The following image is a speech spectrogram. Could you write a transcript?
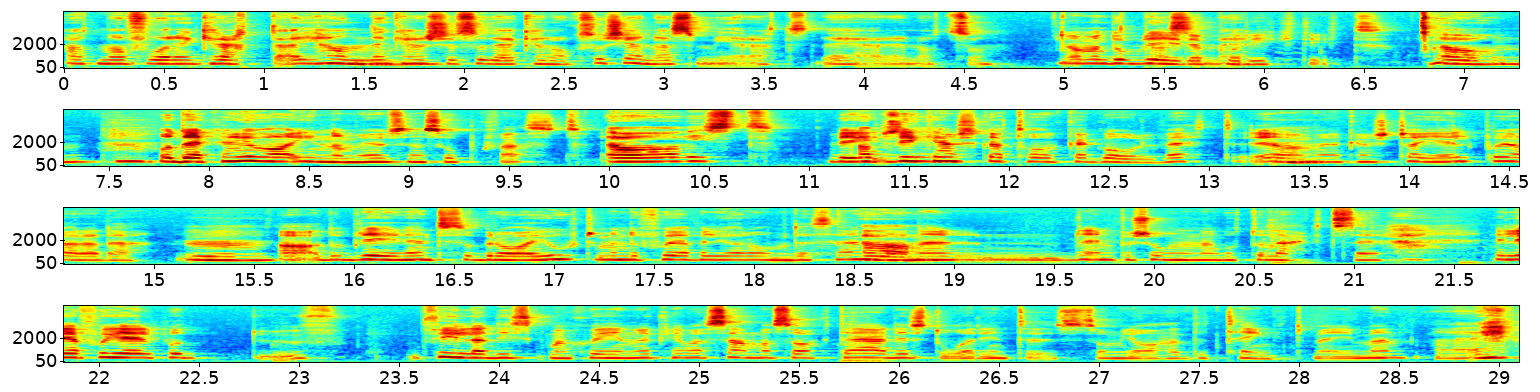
Att man får en kratta i handen Mm. kanske så där kan också kännas mer att det här är något som... Ja men då blir det på mig. riktigt. Ja, Mm. Och det kan ju vara inomhus en sopkvast. ja visst. Vi, vi kanske ska torka golvet. Ja, Mm. men jag kanske tar hjälp att göra det. Mm. Ja, då blir det inte så bra gjort, men då får jag väl göra om det sen Ja. då, när den personen har gått och lagt sig. Eller jag får hjälp att fylla diskmaskinen. Det kan ju vara samma sak där. Det står inte som jag hade tänkt mig. Men, Nej.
